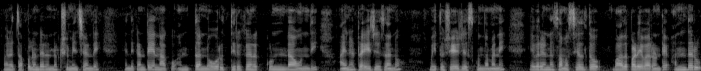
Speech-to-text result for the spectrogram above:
ఏమైనా తప్పులుంటే నన్ను క్షమించండి. ఎందుకంటే నాకు అంత నోరు తిరగకుండా ఉంది. అయినా ట్రై చేశాను. మీతో షేర్ చేసుకుందామని. ఎవరైనా సమస్యలతో బాధపడేవారు ఉంటే అందరూ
